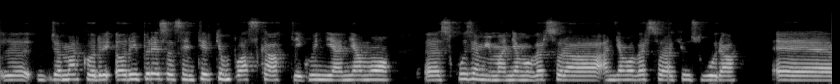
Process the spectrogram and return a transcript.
eh, Gianmarco ho ripreso a sentirti un po' a scatti, quindi andiamo, eh, scusami, ma andiamo verso la, andiamo verso la chiusura. Eh,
